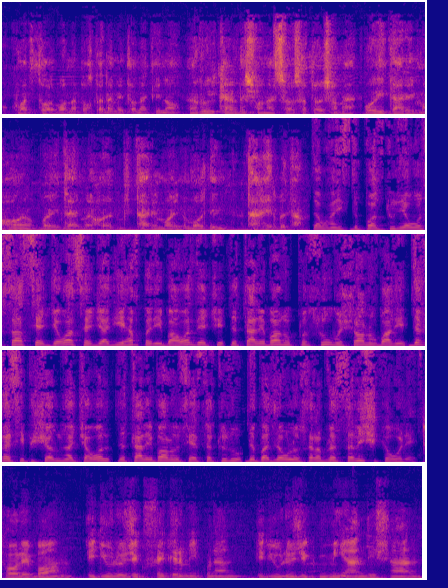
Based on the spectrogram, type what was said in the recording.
حکومت طالبان انداخته نمیتونه که اینا روی کردشان سیاستهایشان با این تحریم ها با این تحریم های نمایدین تغیر بده. د افغانستان د پوهنتون یو استاد سید جواد سجادي هم په دې باور دی چې د طالبانو پر څو مشرانو باندې دغسې فشارونه اچول د طالبانو سیاستونو د بدلولو سره مرسته نه شي کولی. طالبان ایدئولوژیک فکر میکنند، ایدئولوژیک میاندیشند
